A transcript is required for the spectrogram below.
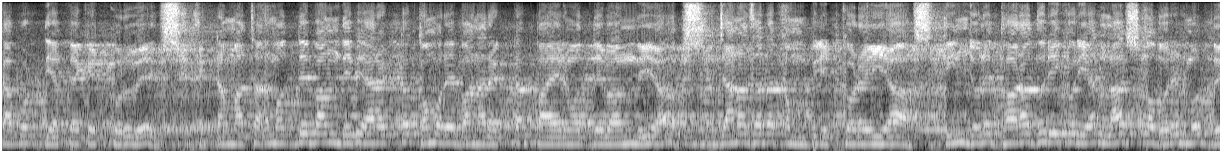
কাপড় দিয়ে প্যাকেট করবে। একটা মাথার মধ্যে বান দেবে আর একটা কোমরে বানার একটা পায়ের মধ্যে বান দিয়া জানাজাটা কমপ্লিট করাইয়া তিনজনে ধরাধরি করিয়া লাশ কবরের মধ্যে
